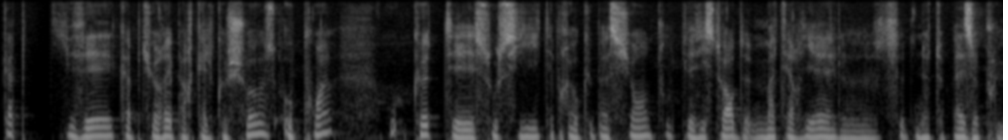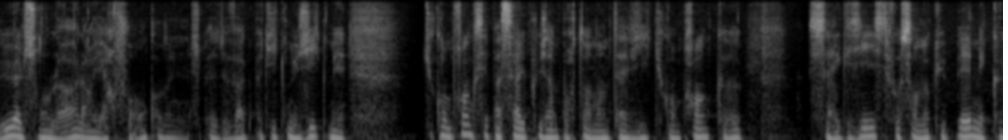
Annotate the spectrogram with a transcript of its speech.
captivé, capturé par quelque chose au point que tes soucis, tes préoccupations, toutes les histoires de matériel euh, ne te pèsent plus, elles sont là, à l'arrière-fond, comme une espèce de vague petite musique, mais tu comprends que c'est pas ça le plus important dans ta vie. Tu comprends que ça existe, il faut s'en occuper, mais que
